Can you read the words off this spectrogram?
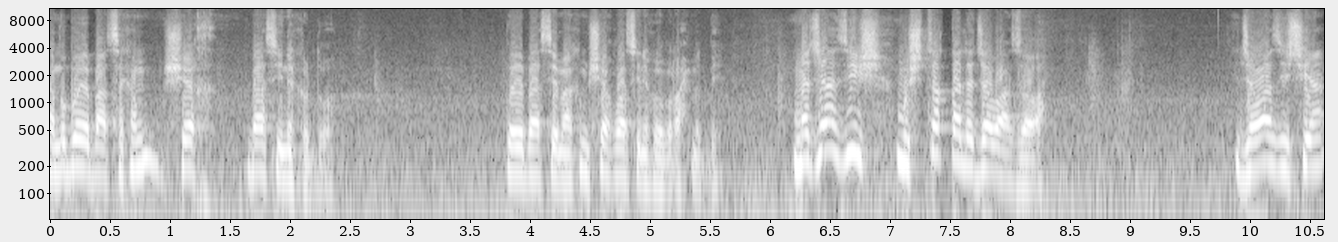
اما بويا باسكم شيخ باسي نكردو بويا باسي ماكم شيخ باسي نكردو برحمة به مجازيش مشتقة لجوازه جوازي شيء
